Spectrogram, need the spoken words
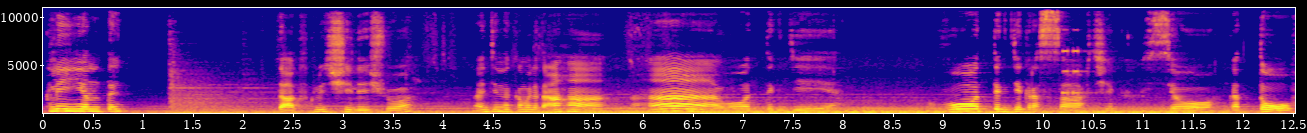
клиенты? Так, включили еще один аккумулятор. Ага, ага, вот ты где. Вот ты где, красавчик. Все, готов.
